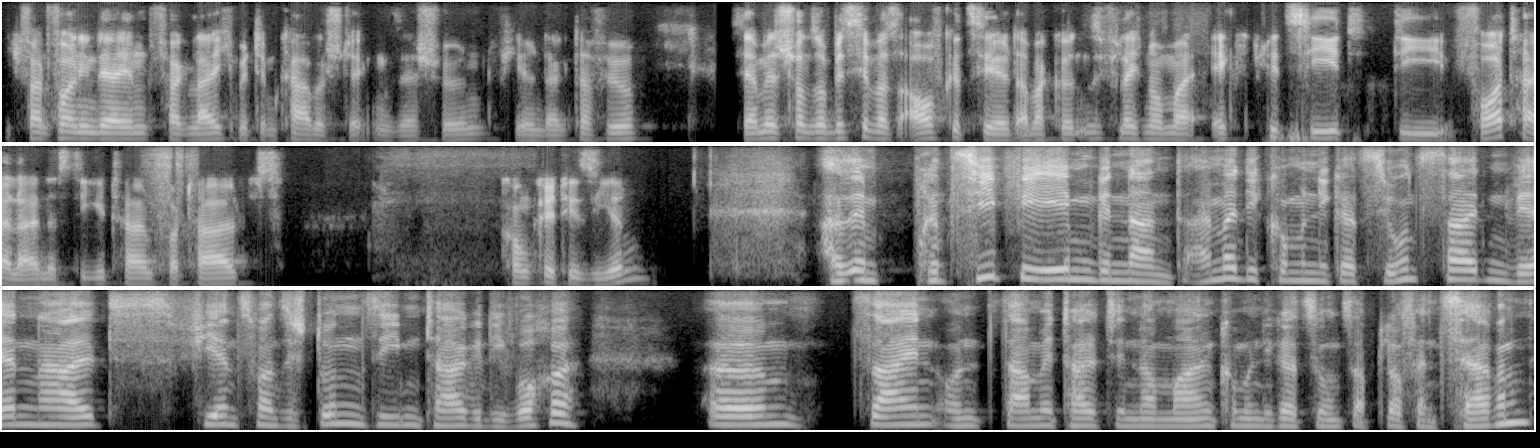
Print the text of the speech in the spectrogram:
Ich fand vor allem den Vergleich mit dem Kabelstecken sehr schön. Vielen Dank dafür. Sie haben jetzt schon so ein bisschen was aufgezählt, aber könnten Sie vielleicht nochmal explizit die Vorteile eines digitalen Portals konkretisieren? Also im Prinzip wie eben genannt. Einmal die Kommunikationszeiten werden halt 24 Stunden, sieben Tage die Woche ähm, sein und damit halt den normalen Kommunikationsablauf entzerren.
